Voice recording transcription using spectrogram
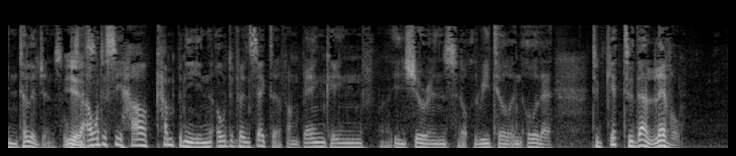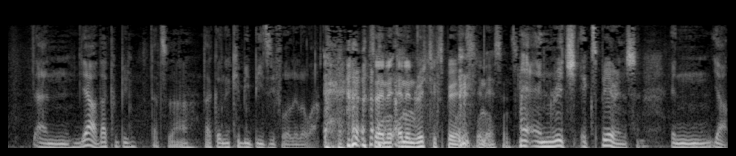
intelligence. Yes. So I want to see how company in all different sector, from banking, insurance, uh, retail, and all that, to get to that level. And yeah, that could be that's uh, that going to keep me busy for a little while. so an, an enriched experience in essence. A- enrich experience in yeah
